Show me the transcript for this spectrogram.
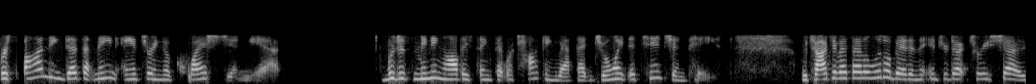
Responding doesn't mean answering a question yet. We're just meaning all these things that we're talking about, that joint attention piece. We talked about that a little bit in the introductory show,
